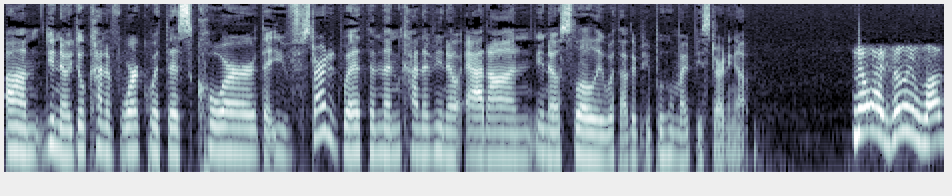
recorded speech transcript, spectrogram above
um, you know, you'll kind of work with this core that you've started with, and then kind of, you know, add on, you know, slowly with other people who might be starting up? No, I'd really love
